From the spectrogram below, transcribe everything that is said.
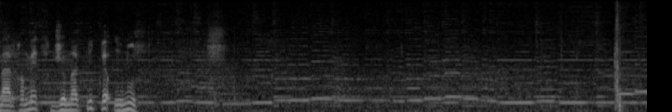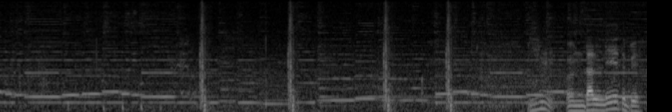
merhamet, cömertlik ve onur. Bizim önderliğe de bir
